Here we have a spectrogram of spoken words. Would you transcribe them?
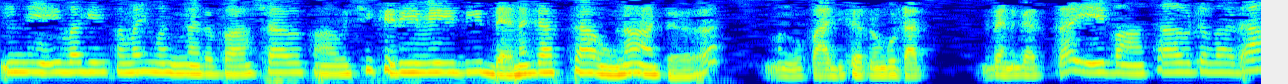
ඉන්නේ ඒ වගේ තමයි මම අර භාෂාව පාවිච්චි කිරීමේදී දැනගත්තා වුණාට මම උපාධි කරනකොටත් දැනගත්තා ඒ භාෂාවට වඩා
